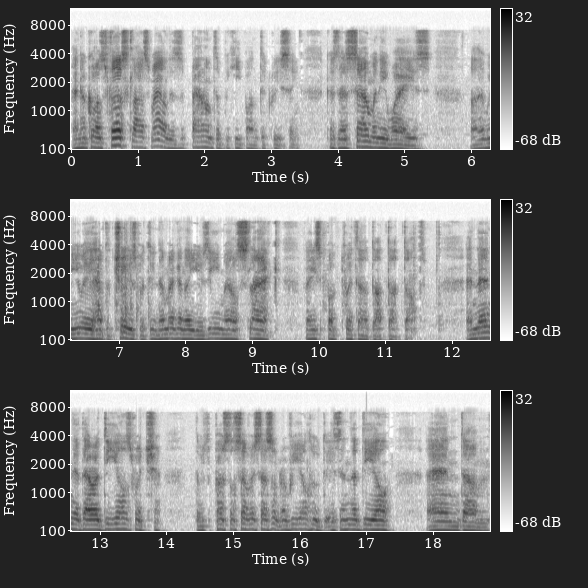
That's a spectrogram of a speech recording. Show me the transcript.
And of course, first-class mail is bound to keep on decreasing because there's so many ways. Uh, we really have to choose between. Am I going to use email, Slack, Facebook, Twitter, dot, dot, dot. And then there are deals which the Postal Service doesn't reveal who is in the deal. And um,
